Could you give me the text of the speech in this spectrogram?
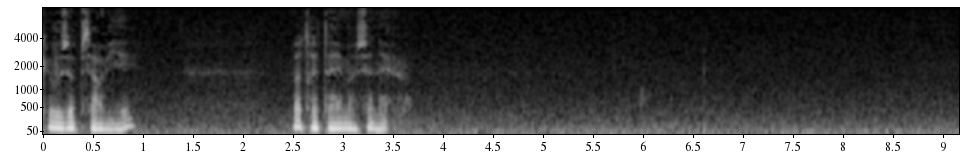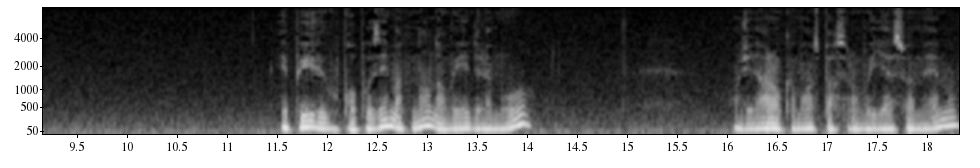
que vous observiez votre état émotionnel. Et puis je vais vous proposer maintenant d'envoyer de l'amour. En général, on commence par se l'envoyer à soi-même.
